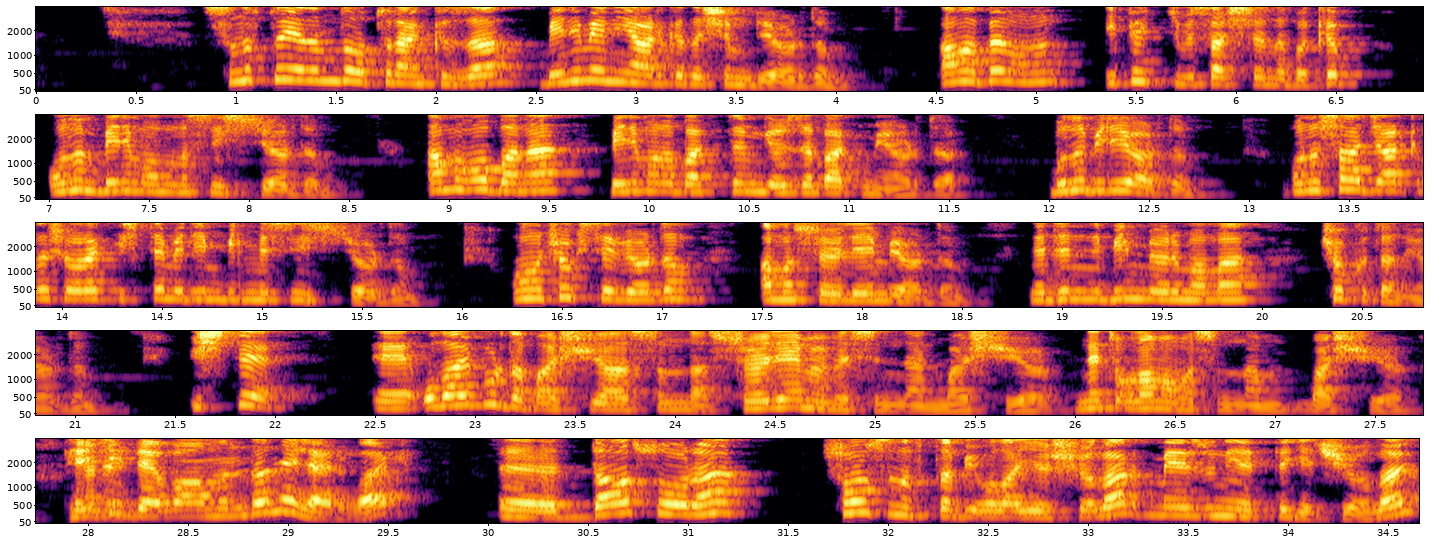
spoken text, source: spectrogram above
Sınıfta yanımda oturan kıza benim en iyi arkadaşım diyordum. Ama ben onun ipek gibi saçlarına bakıp onun benim olmasını istiyordum. Ama o bana benim ona baktığım gözle bakmıyordu. Bunu biliyordum. Onu sadece arkadaş olarak istemediğim bilmesini istiyordum. Onu çok seviyordum ama söyleyemiyordum. Nedenini bilmiyorum ama çok utanıyordum. İşte e, olay burada başlıyor aslında. Söyleyememesinden başlıyor. Net olamamasından başlıyor. Peki Yani- devamında neler var? Ee, daha sonra son sınıfta bir olay yaşıyorlar. Mezuniyette geçiyor olay.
